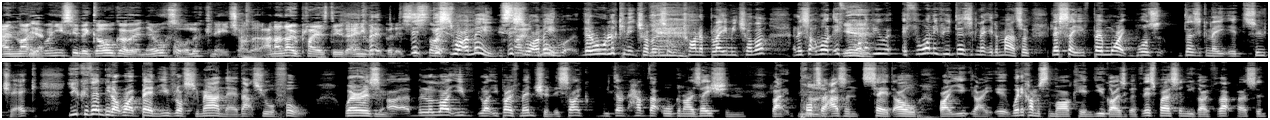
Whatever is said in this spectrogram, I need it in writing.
and like Yeah. when you see the goal go in, they're all sort of looking at each other. And I know players do that anyway, but it's this, just like this is what I mean. This is what I mean. They're all looking at each other, sort of trying to blame each other, and it's like, well, if Yeah. one of you, if one of you designated a man, so let's say if Ben White was designated Soucek, you could then be like, right, Ben, you've lost your man there. That's your fault. Whereas, Hmm. uh, like you like you both mentioned, it's like we don't have that organisation. Like Potter hasn't said, "Oh, right, you like it- when it comes to marking, you guys go for this person, you go for that person."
